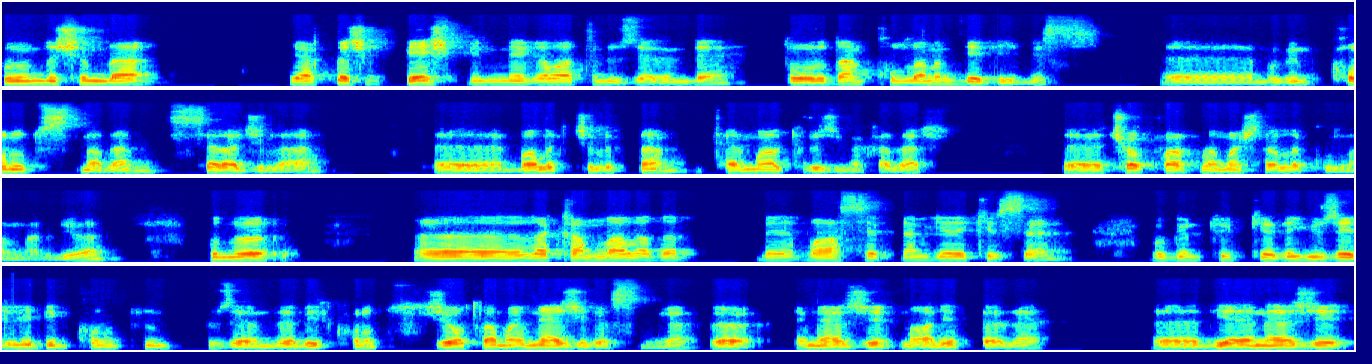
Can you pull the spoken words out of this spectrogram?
Bunun dışında yaklaşık 5000 megawattın üzerinde doğrudan kullanım dediğimiz e, bugün konut ısıtmadan, seracılığa, e, balıkçılıktan termal turizme kadar e, çok farklı amaçlarla kullanılabiliyor. Bunu e, rakamlarla da bahsetmem gerekirse bugün Türkiye'de 150 bin konutun üzerinde bir konut jeotermal enerjiyle ısınıyor ve enerji maliyetlerle e, diğer enerji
